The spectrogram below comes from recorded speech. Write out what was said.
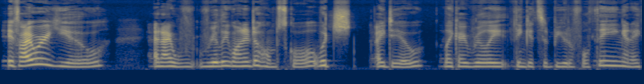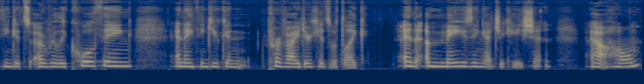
if i were you and i really wanted to homeschool which i do. Like i really think it's a beautiful thing and i think it's a really cool thing and i think you can provide your kids with like an amazing education at home.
